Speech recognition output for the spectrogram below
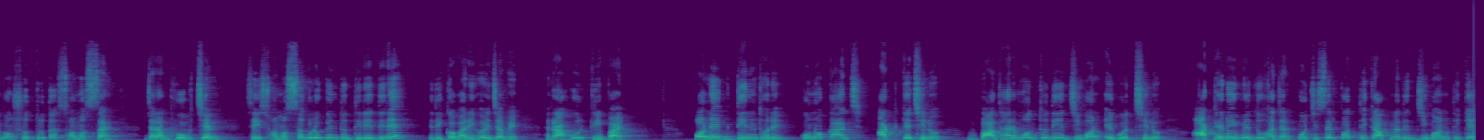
এবং শত্রুতার সমস্যায় যারা ভুগছেন, সেই সমস্যাগুলো কিন্তু ধীরে ধীরে রিকভারি হয়ে যাবে রাহুর কৃপায়। অনেক দিন ধরে কোনো কাজ আটকে ছিল, বাধার মধ্য দিয়ে জীবন এগোচ্ছিল আঠেরোই মে দু হাজার পঁচিশের পর থেকে আপনাদের জীবন থেকে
